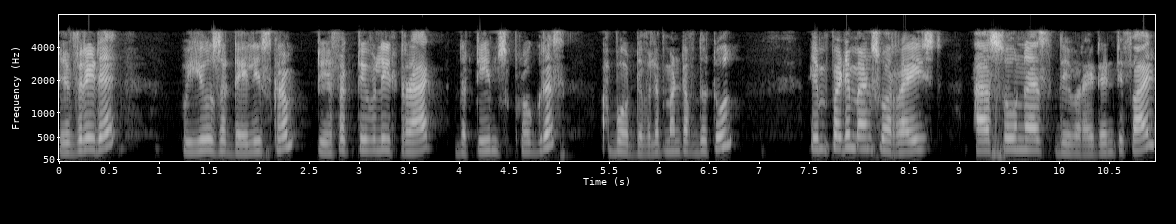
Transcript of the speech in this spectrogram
Every day, we use a daily scrum to effectively track the team's progress about development of the tool. Impediments were raised as soon as they were identified.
